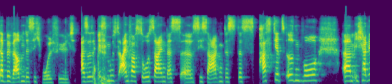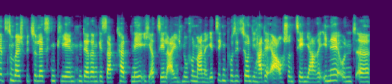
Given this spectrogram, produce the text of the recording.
der Bewerbende sich wohlfühlt. Also okay. es muss einfach so sein, dass äh, Sie sagen, dass das passt jetzt irgendwo. Ähm, ich hatte jetzt zum Beispiel zuletzt einen Klienten, der dann gesagt hat, nee, ich erzähle eigentlich nur von meiner jetzigen Position. Die hatte er auch schon zehn Jahre inne und und äh,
